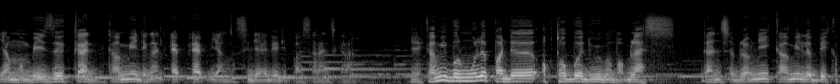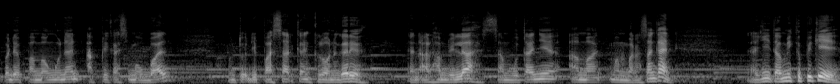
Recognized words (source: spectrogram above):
yang membezakan kami dengan app-app yang sedia ada di pasaran sekarang. Okay, kami bermula pada Oktober 2014 dan sebelum ni kami lebih kepada pembangunan aplikasi mobile untuk dipasarkan ke luar negara dan alhamdulillah sambutannya amat memberangsangkan. Lagi kami kepikir,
